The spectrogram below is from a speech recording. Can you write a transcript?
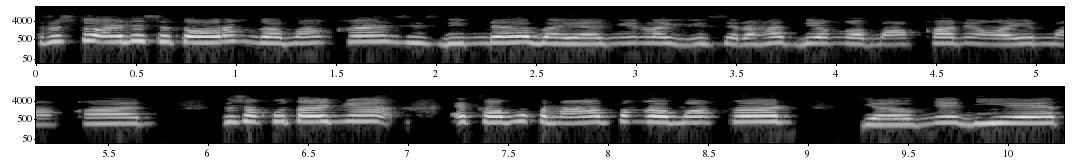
Terus tuh ada satu orang nggak makan, sis Dinda, bayangin lagi istirahat dia nggak makan, yang lain makan. Terus aku tanya, "Eh, kamu kenapa nggak makan?" Jawabnya, "Diet,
